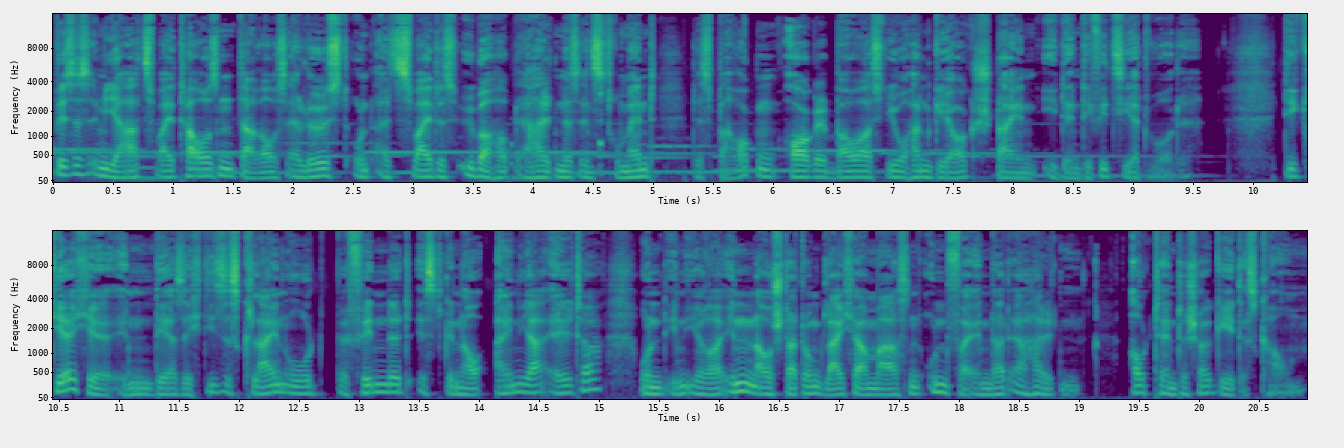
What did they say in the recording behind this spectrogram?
bis es im Jahr 2000 daraus erlöst und als zweites überhaupt erhaltenes Instrument des barocken Orgelbauers Johann Georg Stein identifiziert wurde. Die Kirche, in der sich dieses Kleinod befindet, ist genau ein Jahr älter und in ihrer Innenausstattung gleichermaßen unverändert erhalten. Authentischer geht es kaum.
